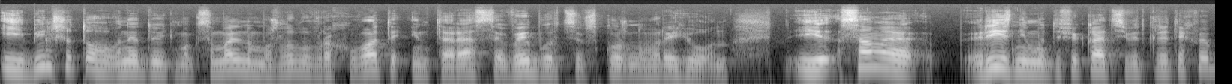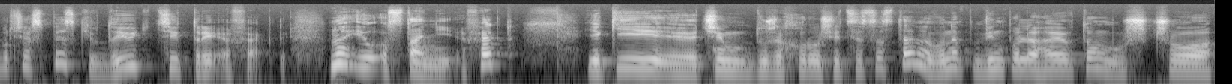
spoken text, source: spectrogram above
І більше того, вони дають максимально можливо врахувати інтереси виборців з кожного регіону. І саме різні модифікації відкритих виборчих списків дають ці три ефекти. Ну і останній ефект, який е, чим дуже хороші ці системи, вони, він полягає в тому, що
